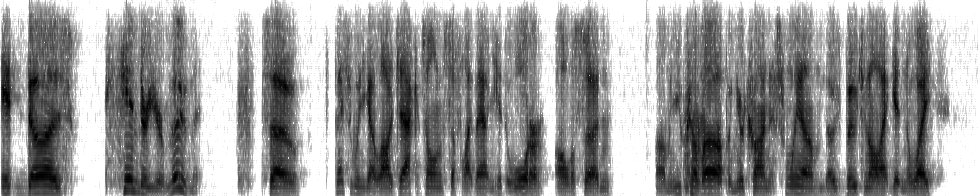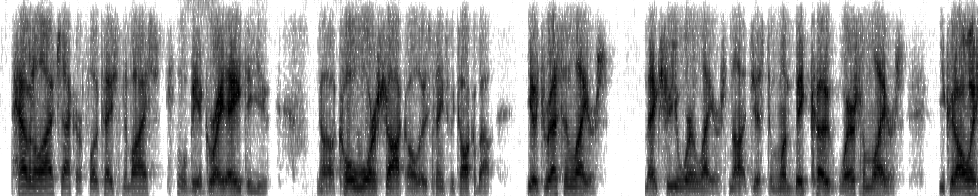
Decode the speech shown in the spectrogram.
it does hinder your movement. So, especially when you got a lot of jackets on and stuff like that, and you hit the water all of a sudden, um, and you come up and you're trying to swim, those boots and all that get in the way. Having a life jacket or a flotation device will be a great aid to you. Uh, cold water shock, all those things we talk about. You dress in layers. Make sure you wear layers, not just one big coat. Wear some layers. You can always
